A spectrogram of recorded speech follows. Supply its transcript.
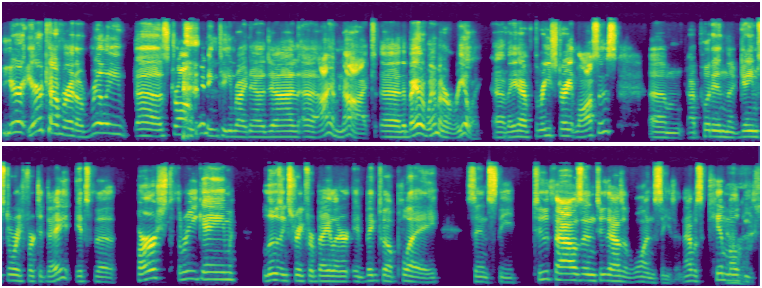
You're you're covering a really uh, strong winning team right now, John. Uh, I am not. Uh, the Baylor women are reeling. Uh, they have three straight losses. Um, I put in the game story for today. It's the first three game losing streak for Baylor in Big 12 play since the 2000 2001 season. That was Kim Mulkey's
